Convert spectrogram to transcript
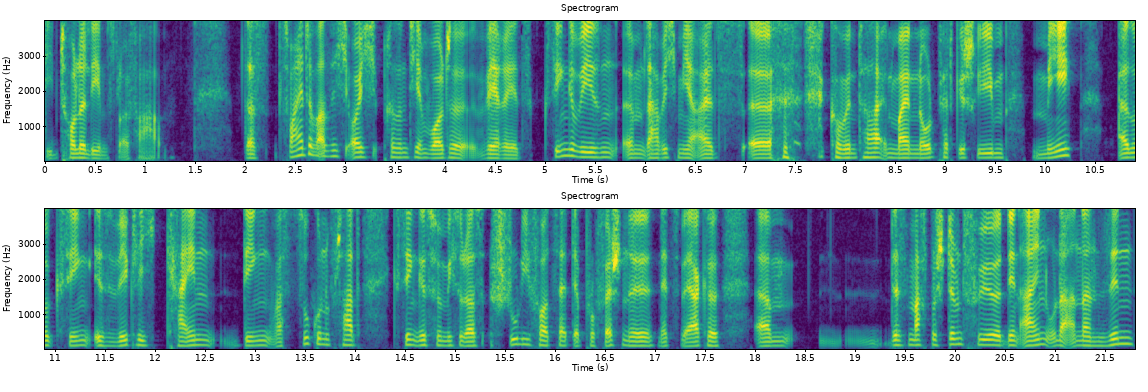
die tolle Lebensläufe haben. Das zweite, was ich euch präsentieren wollte, wäre jetzt Xing gewesen. Ähm, da habe ich mir als äh, Kommentar in mein Notepad geschrieben, meh. Also Xing ist wirklich kein Ding, was Zukunft hat. Xing ist für mich so das StudiVZ der Professional-Netzwerke. Ähm, das macht bestimmt für den einen oder anderen Sinn,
